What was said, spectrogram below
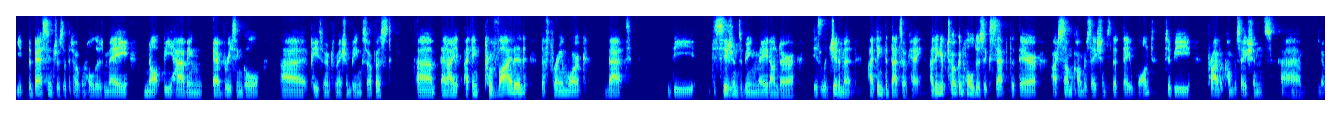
the best interest of the token holders may not be having every single uh, piece of information being surfaced. Um, and I, I think provided the framework that the decisions are being made under is legitimate, I think that that's okay. I think if token holders accept that there are some conversations that they want to be private conversations, um, you know,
